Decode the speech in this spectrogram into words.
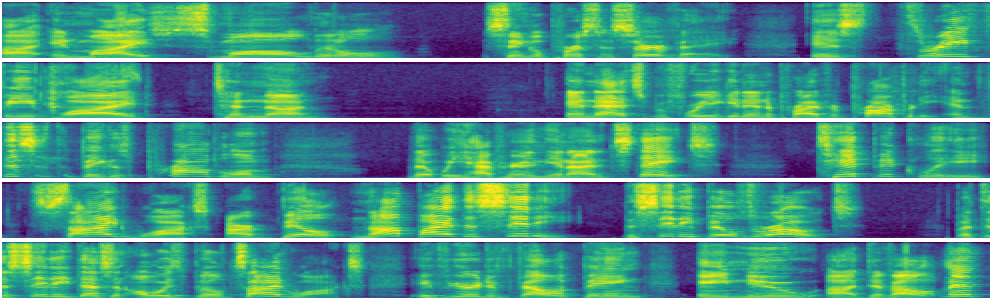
uh, in my small little single person survey is three feet wide to none. And that's before you get into private property. And this is the biggest problem that we have here in the United States. Typically, sidewalks are built not by the city, the city builds roads, but the city doesn't always build sidewalks. If you're developing a new uh, development,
